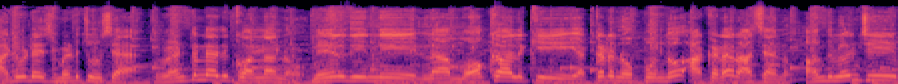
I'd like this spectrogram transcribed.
advertisement చూసా వెంటనే అది కొన్నాను. నేను దీన్ని నా మోకాలికి ఎక్కడ నొప్పి ఉందో అక్కడ రాశాను. అందులోంచి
